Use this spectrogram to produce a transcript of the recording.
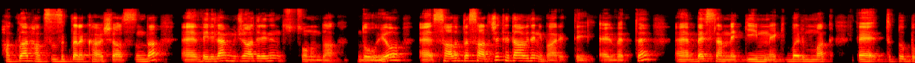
haklar haksızlıklara karşı aslında e, verilen mücadelenin sonunda doğuyor. E, sağlık da sadece tedaviden ibaret değil elbette. E, beslenmek, giyinmek, barınmak ve tıbbi,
